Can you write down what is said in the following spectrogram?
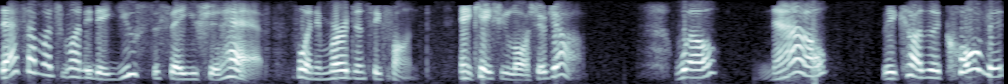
That's how much money they used to say you should have for an emergency fund in case you lost your job. Well, now, because of COVID,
